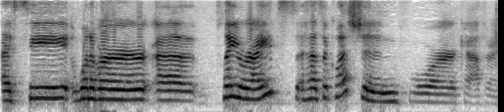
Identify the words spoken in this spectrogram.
I see one of our uh, playwrights has a question for Katheryn.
